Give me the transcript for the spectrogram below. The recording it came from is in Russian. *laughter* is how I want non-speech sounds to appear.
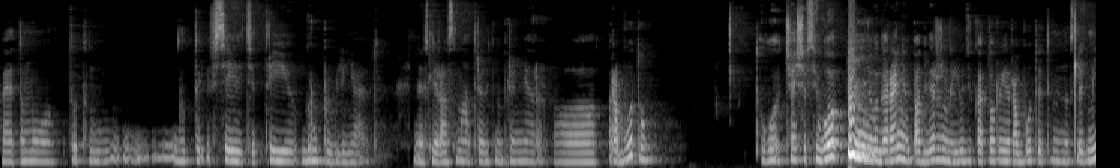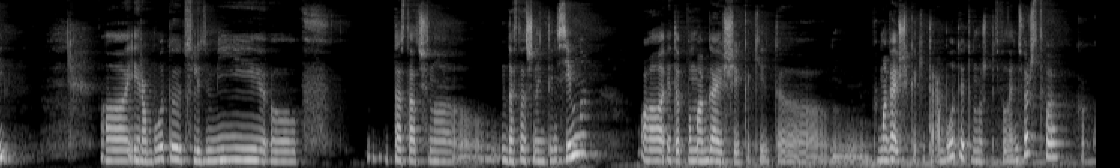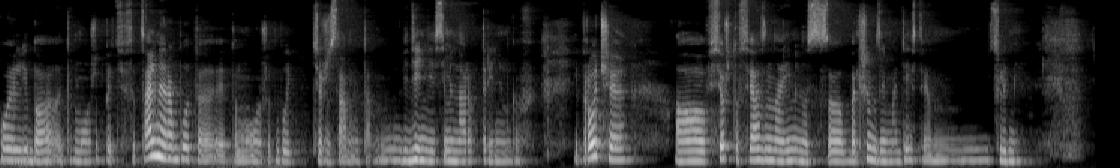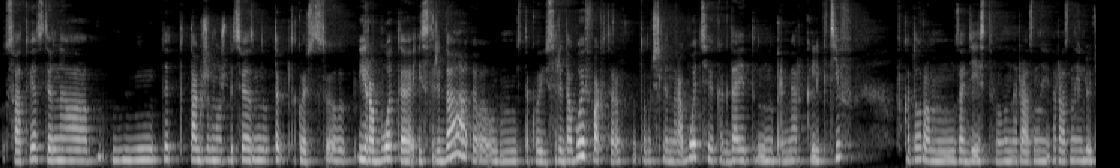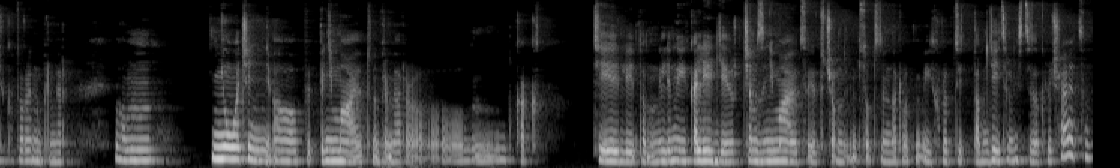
Поэтому тут вот все эти три группы влияют. Но если рассматривать, например, э, работу, то чаще всего *clears throat* выгоранию подвержены люди, которые работают именно с людьми э, и работают с людьми э, достаточно, достаточно интенсивно. А это помогающие какие-то помогающие какие-то работы. Это может быть волонтерство какое-либо, это может быть социальная работа, это может быть те же самые там, ведение семинаров, тренингов и прочее. А, Все, что связано именно с большим взаимодействием с людьми. Соответственно, это также может быть связано такой и работа, и среда, э, такой средовой фактор, в том числе на работе, когда это, например, коллектив, в котором задействованы разные, разные люди, которые, например, эм, не очень э, понимают, например, э, как те или, там, или иные коллеги, чем занимаются и в чем, собственно, род, их род там, деятельности заключается,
